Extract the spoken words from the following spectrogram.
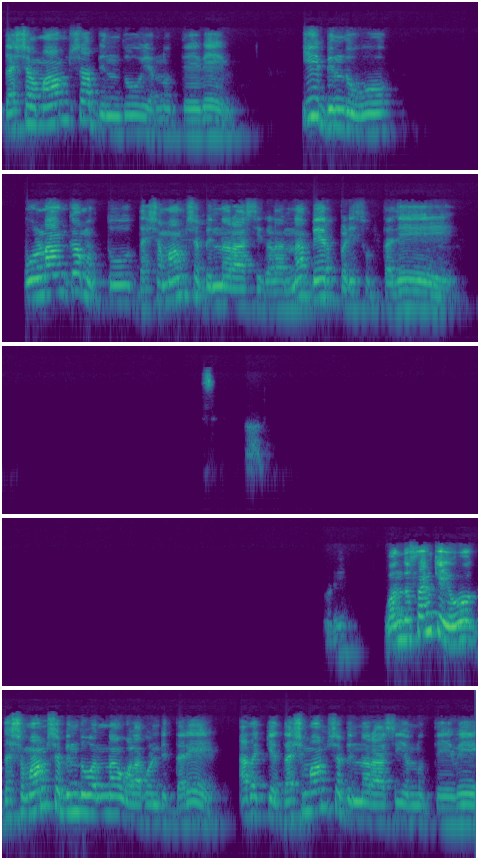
ದಶಮಾಂಶ ಬಿಂದು ಎನ್ನುತ್ತೇವೆ. ಈ ಬಿಂದುವು ಪೂರ್ಣಾಂಕ ಮತ್ತು ದಶಮಾಂಶ ಭಿನ್ನ ರಾಶಿಗಳನ್ನ ಬೇರ್ಪಡಿಸುತ್ತದೆ. ನೋಡಿ. ಒಂದು ಸಂಖ್ಯೆಯು ದಶಮಾಂಶ ಬಿಂದುವನ್ನ ಒಳಗೊಂಡಿದ್ದರೆ ಅದಕ್ಕೆ ದಶಮಾಂಶ ಭಿನ್ನ ರಾಶಿ ಎನ್ನುತ್ತೇವೆ.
